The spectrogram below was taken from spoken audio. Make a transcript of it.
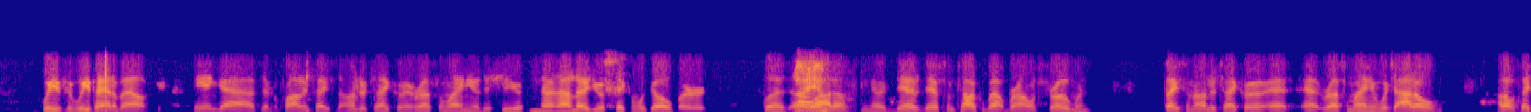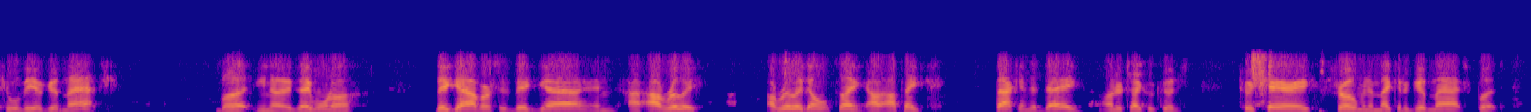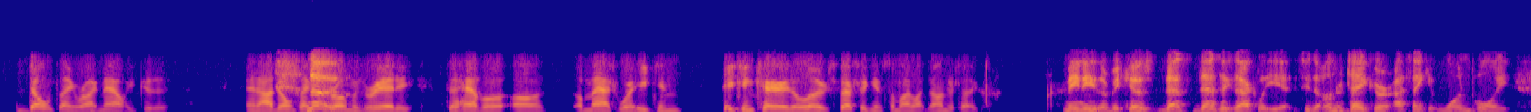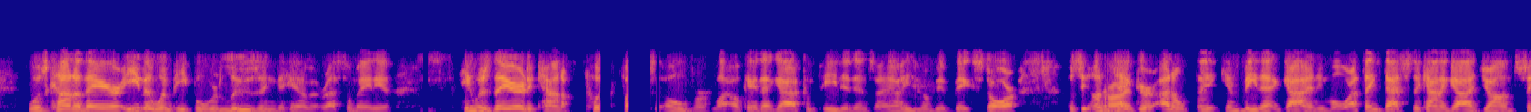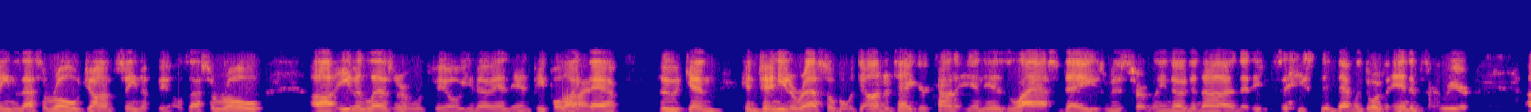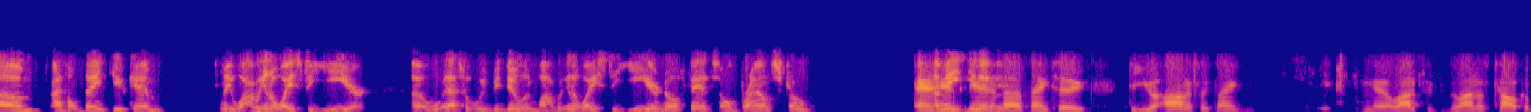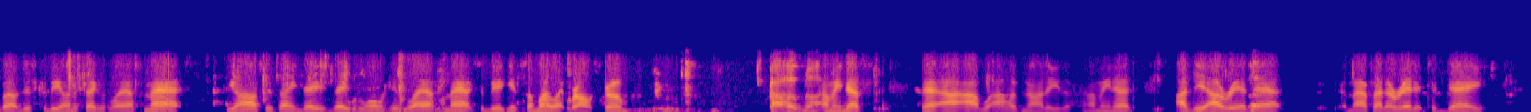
we've we've had about ten guys that will probably face the Undertaker at WrestleMania this year. Now, I know you're sticking with Goldberg, but a lot of you know there's there's some talk about Braun Strowman facing the Undertaker at at WrestleMania, which I don't I don't think it will be a good match. But you know they want a big guy versus big guy, and I, I really I really don't think I, I think back in the day Undertaker could could carry Strowman and make it a good match, but don't think right now he could. And I don't think No. Strowman's ready to have a, a a match where he can he can carry the load, especially against somebody like the Undertaker. Me neither, because that's that's exactly it. See, the Undertaker, I think at one point was kind of there, even when people were losing to him at WrestleMania. He was there to kind of put folks over, like, okay, that guy competed, and so now he's going to be a big star. But see, Undertaker, I don't think can be that guy anymore. I think that's the kind of guy John Cena. That's a role John Cena feels. That's a role uh, even Lesnar would feel, you know, and and people like Right. that who can continue to wrestle. But with the Undertaker kind of in his last days, I mean, there's certainly no denying that he, he's definitely towards the end of his career. Um, I don't think you can. I mean, why are we going to waste a year? Uh, that's what we'd be doing. Why are we going to waste a year? No offense on Braun Strowman. And, I mean, and, you know- and another thing too, do you honestly think you know a lot of people- a lot of talk about this could be Undertaker's last match? Do you honestly think they they would want his last match to be against somebody like Braun Strowman? I hope not. I mean, that's that. I, I I hope not either. I mean that I did. I read that. Matter of fact, I read it today,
